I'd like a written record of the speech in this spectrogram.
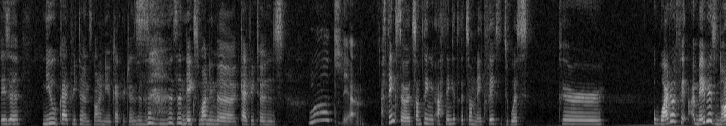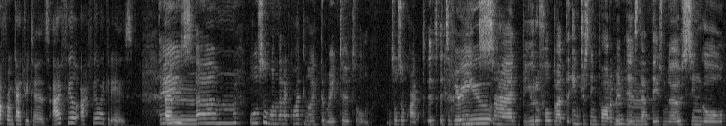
there's a new Cat Returns, not a new Cat Returns. It's, it's the next one in the Cat Returns. What? Yeah, I think so. It's something. I think it's it's on Netflix. It's Whisker. Why do I feel? Maybe it's not from Cat Returns. I feel. I feel like it is. There's um, also one that I quite like, the Red Turtle. It's also quite. It's it's a very You- sad, beautiful, but the interesting part of it is Mhm. that there's no single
